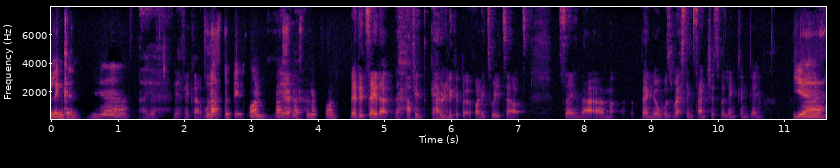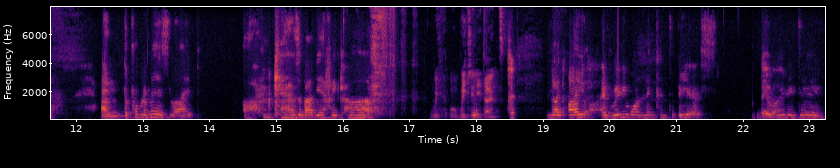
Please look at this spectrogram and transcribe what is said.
Lincoln. Yeah, Oh yeah, the FA Cup. so that's the big one. That's Yeah. that's the next one. They did say that. I think Gary Lineker put a funny tweet out saying that um, Wenger was resting Sanchez for the Lincoln game. Yeah, and the problem is like, oh, who cares about the FA Cup? We, we clearly don't. Like I, I really want Lincoln to beat us. They I were. really do.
